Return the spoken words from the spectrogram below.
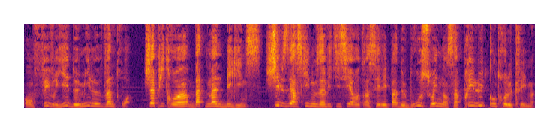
en février 2023. Chapitre 1 Batman Begins. Chip nous invite ici à retracer les pas de Bruce Wayne dans sa prélude contre le crime.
